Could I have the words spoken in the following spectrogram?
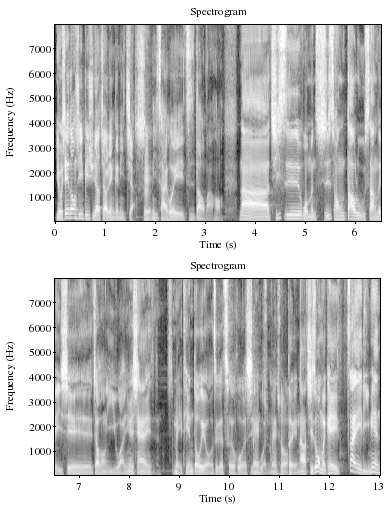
有些东西必须要教练跟你讲，是你才会知道嘛，哈。那其实我们时从道路上的一些交通意外，因为现在每天都有这个车祸的新闻，没错。对，那其实我们可以在里面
